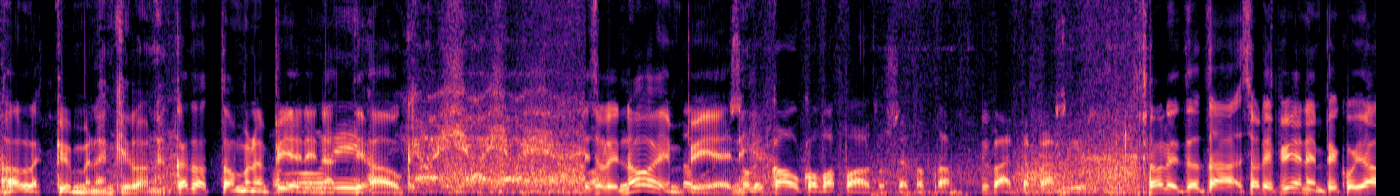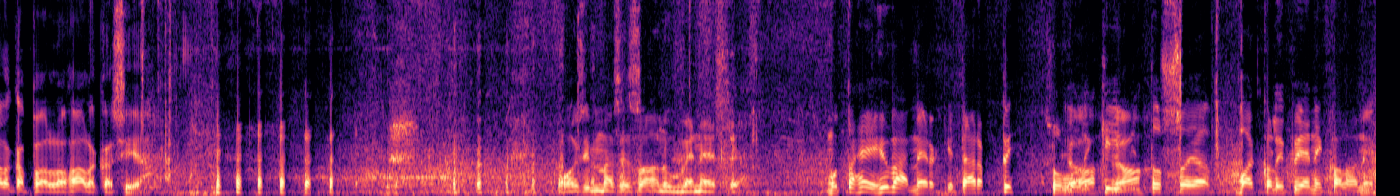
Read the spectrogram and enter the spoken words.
Alle 10 kilonen. Kato tommonen pieni Oi, nätti hauki. oi, oi, oi. Se oli noin pieni. Se oli kaukovapautus ja tota, hyvä, että pääsi. Se oli, tota, se oli pienempi kuin jalkapallon halkasia. Oisin mä sen saanut veneeseen. Mutta hei, hyvä merkki. Tärppi. Sulla Joo, oli kiinni joo. tossa ja vaikka oli pieni kala, niin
